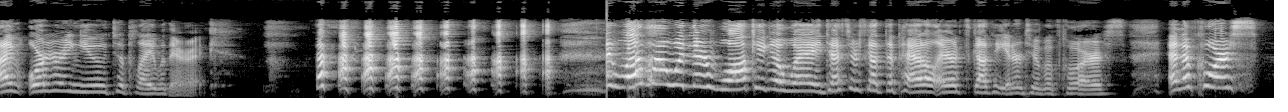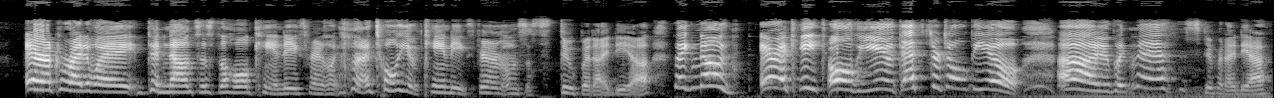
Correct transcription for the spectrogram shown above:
I'm ordering you to play with Eric. I love how when they're walking away, Dexter's got the paddle, Eric's got the inner tube, of course. And of course, Eric right away denounces the whole candy experiment. Like, I told you candy experiment was a stupid idea. Like, no, Eric, he told you. Dexter told you. Uh, he's like, nah, stupid idea.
